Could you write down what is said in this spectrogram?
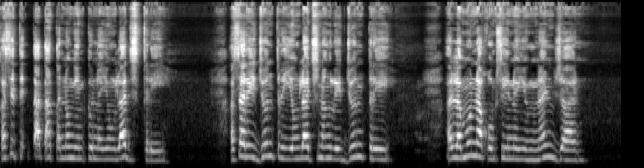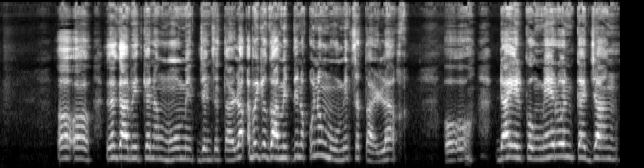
Kasi tatatanungin ko na yung Lodge 3. Ah, sa Region 3, yung Lodge ng Region 3. Alam mo na kung sino yung nandyan. Oo, gagamit ka ng moment dyan sa Tarlac. Abay, gagamit din ako ng moment sa Tarlac. Oo, dahil kung meron ka dyang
